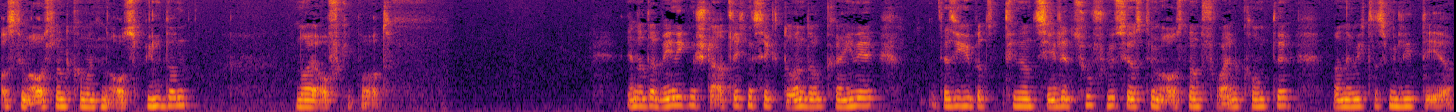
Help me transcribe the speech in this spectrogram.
aus dem Ausland kommenden Ausbildern neu aufgebaut. Einer der wenigen staatlichen Sektoren der Ukraine, der sich über finanzielle Zuflüsse aus dem Ausland freuen konnte, war nämlich das Militär.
